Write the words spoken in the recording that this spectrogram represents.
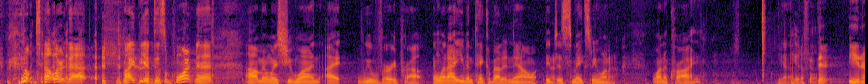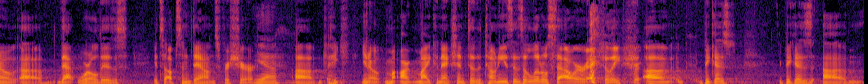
Don't tell her that; it might be a disappointment. Um, and when she won, I we were very proud. And when I even think about it now, it just makes me want to want to cry. Yeah, beautiful. There, you know, uh, that world is its ups and downs for sure. Yeah. Uh, you know, my, my, connection to the Tonys is a little sour actually, um, because because um,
